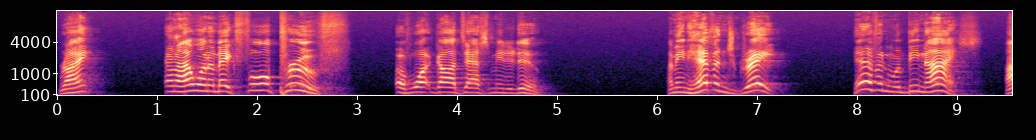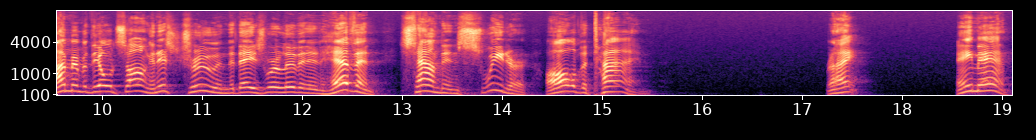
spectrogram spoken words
right? And I want to make full proof of what God's asked me to do. I mean, heaven's great. Heaven would be nice. I remember the old song, and it's true in the days we're living in heaven, sounding sweeter all the time. Right? Amen.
